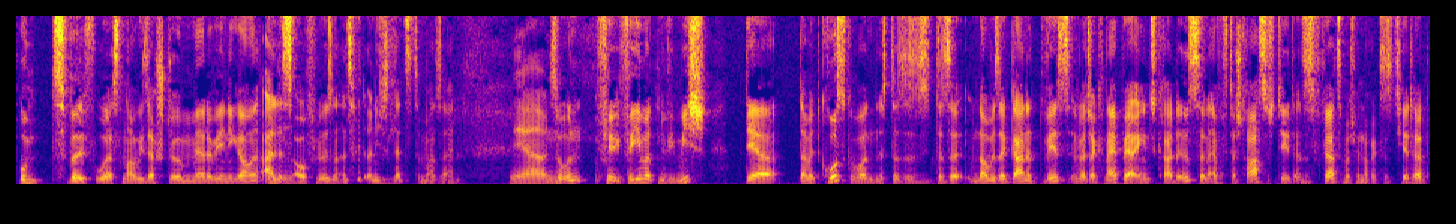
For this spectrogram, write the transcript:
um 12 Uhr das Nauwieser stürmen, mehr oder weniger, und alles Mhm. auflösen. Und es wird auch nicht das letzte Mal sein. Ja, und So, und für, für jemanden wie mich, der damit groß geworden ist, dass er, dass er im Nauwieser gar nicht weiß, in welcher Kneipe er eigentlich gerade ist, sondern einfach auf der Straße steht, als das Flirt zum Beispiel noch existiert hat,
